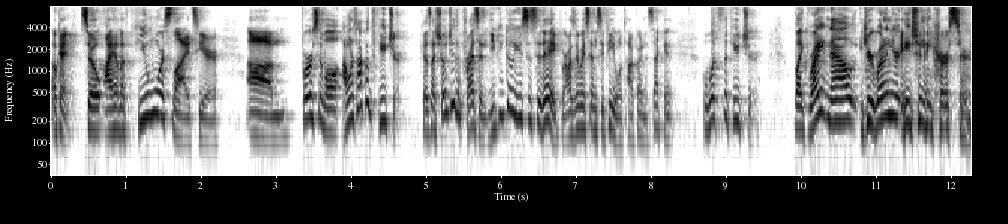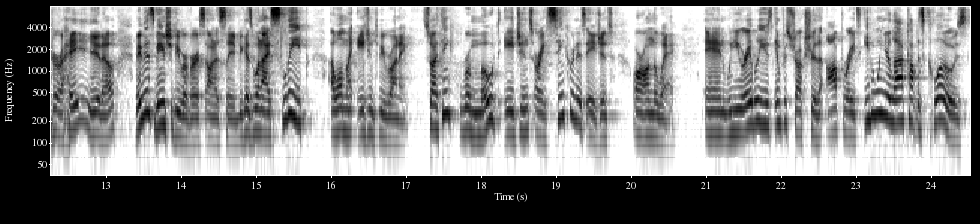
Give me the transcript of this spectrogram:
Okay, so I have a few more slides here. Um, first of all, I want to talk about the future, because I showed you the present. You can go use this today, Browserbase MCP, we'll talk about in a second. But what's the future? Like right now, you're running your agent in Cursor, right? You know, maybe this meme should be reversed, honestly, because when I sleep, I want my agent to be running. So I think remote agents or asynchronous agents are on the way. And when you're able to use infrastructure that operates, even when your laptop is closed,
